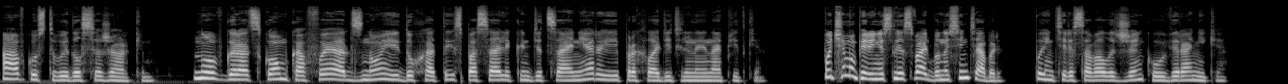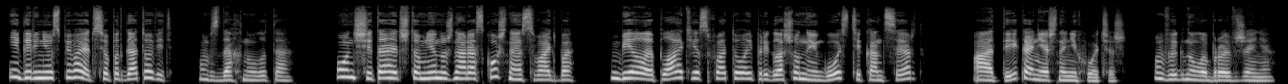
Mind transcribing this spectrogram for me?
Август выдался жарким. Но в городском кафе от зноя и духоты спасали кондиционеры и прохладительные напитки. «Почему перенесли свадьбу на сентябрь?» — поинтересовалась Женька у Вероники. «Игорь не успевает все подготовить», — вздохнула та. Он считает, что мне нужна роскошная свадьба, белое платье с фатой, приглашенные гости, концерт. А ты, конечно, не хочешь, выгнула бровь Женя.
